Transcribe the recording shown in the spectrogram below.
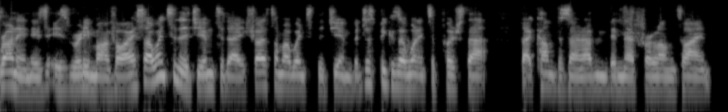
running is is really my vice. I went to the gym today. First time I went to the gym, but just because I wanted to push that that comfort zone. I haven't been there for a long time,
